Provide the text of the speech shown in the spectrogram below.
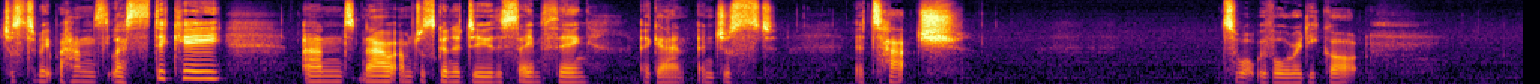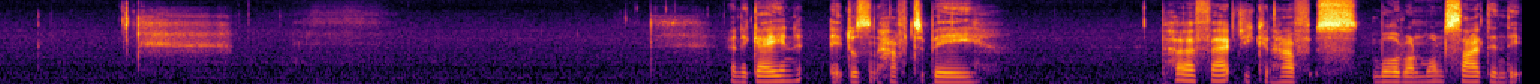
Just to make my hands less sticky. And now I'm just going to do the same thing again and just attach to what we've already got. And again, it doesn't have to be perfect. You can have more on one side than the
